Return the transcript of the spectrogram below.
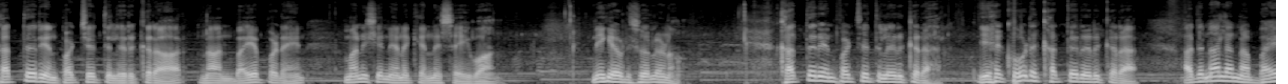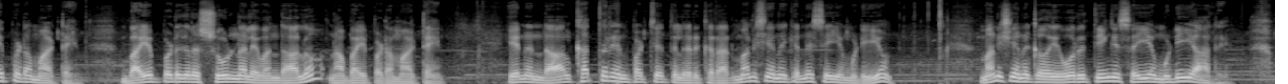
கத்தர் என் பட்சத்தில் இருக்கிறார் நான் பயப்படேன் மனுஷன் எனக்கு என்ன செய்வான்? நீங்கள் அப்படி சொல்லணும். கத்தர் என் பட்சத்தில் இருக்கிறார். என் கூட கத்தர் இருக்கிறார். அதனால் நான் பயப்பட மாட்டேன். பயப்படுகிற சூழ்நிலை வந்தாலும் நான் பயப்பட மாட்டேன். ஏனென்றால் கத்தர் என் பட்சத்தில் இருக்கிறார். மனுஷன் எனக்கு என்ன செய்ய முடியும்? மனுஷனுக்கு ஒரு தீங்கு செய்ய முடியாது.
